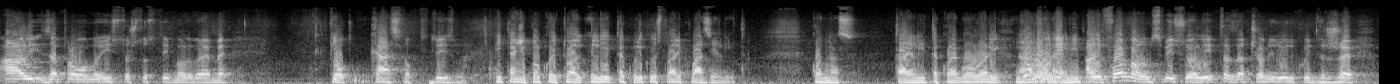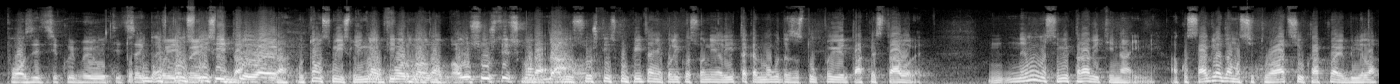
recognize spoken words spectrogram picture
ali zapravo ono isto što ste imali vreme tog kasnog tituizma. Pitanje je koliko je to elita, koliko je u stvari kvazi elita. Kod nas ta elita koja govori, narodna elita, ali formalnom smislu elita, znači oni ljudi koji drže pozicije, koji imaju uticaj, da, koji imaju smislu, da, titule, da, u tom smislu imaju titule, da, ali u suštinskom da, da. ali u suštinskom pitanju koliko su oni elita kad mogu da zastupaju takve stavove. Nemojmo se mi praviti naivni. Ako sagledamo situaciju kakva je bila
